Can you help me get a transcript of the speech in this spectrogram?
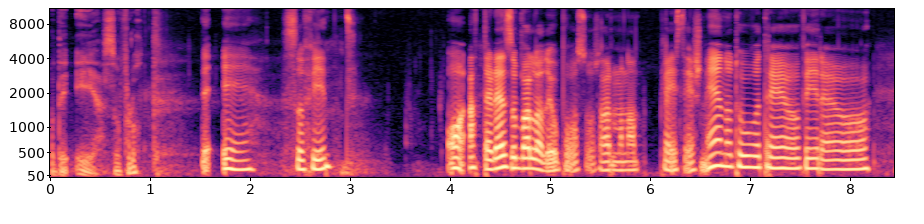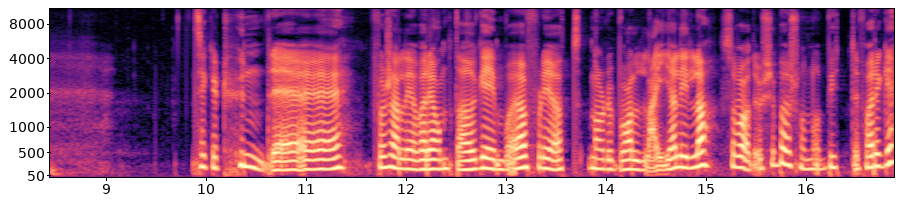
og det er så flott. Det er så fint. Og etter det så balla det jo på seg, så har man hatt PlayStation 1 og 2 og 3 og 4 og sikkert 100 forskjellige varianter av Gameboyer, fordi at når du var lei av lilla, så var det jo ikke bare sånn å bytte farge.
